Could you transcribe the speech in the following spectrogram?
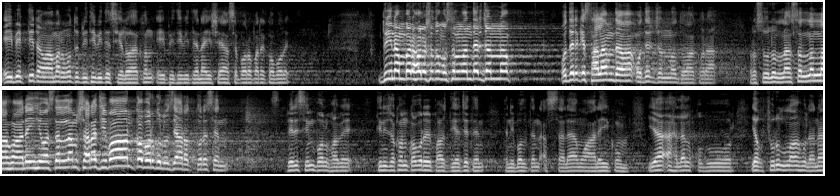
এই ব্যক্তিটাও আমার মতো পৃথিবীতে ছিল, এখন এই পৃথিবীতে নাই, সে আছে পরপারে কবরে। দুই নম্বর হলো শুধু মুসলমানদের জন্য। ওদেরকে সালাম দেওয়া, ওদের জন্য দোয়া করা। রসুল্লাহ সাল্লাহ আলহি ওয়াসাল্লাম সারা জীবন কবরগুলো জিয়ারত করেছেন। ভেরি সিম্পলভাবে তিনি যখন কবরের পাশ দিয়ে যেতেন, তিনি বলতেন, আসসালামু আলাইকুম, ইয়া আহলাল কবুর, ইয়াগফিরুল্লাহ লানা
